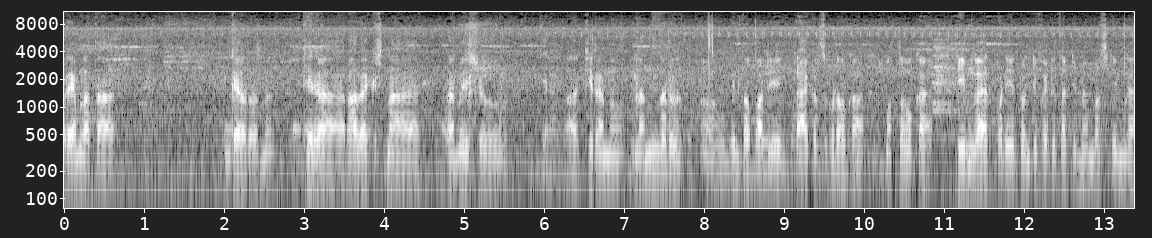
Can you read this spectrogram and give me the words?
ప్రేమలత ఇంకా ఎవరు ఇంకా రాధాకృష్ణ రమేష్ కిరణ్. వీళ్ళందరూ వీళ్ళతో పాటు ట్రాకర్స్ కూడా ఒక మొత్తం ఒక టీమ్గా ఏర్పడి twenty five to thirty members టీమ్గా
